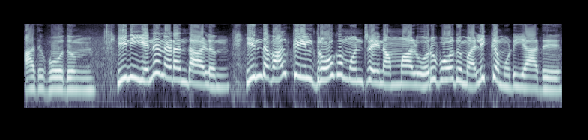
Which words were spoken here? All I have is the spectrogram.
அது போதும். இனி என்ன நடந்தாலும் இந்த வாழ்க்கையில் துரோகம் ஒன்றை நம்மால் ஒருபோதும் அளிக்க முடியாது.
